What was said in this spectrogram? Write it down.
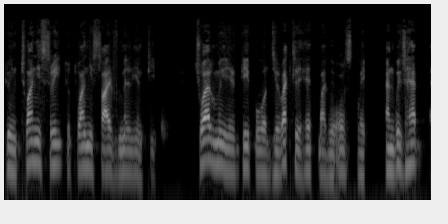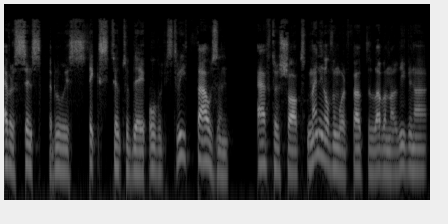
between 23 to 25 million people. 12 million people were directly hit by the earthquake. And we've had ever since February 6 till today over 3,000 aftershocks. Many of them were felt in Lebanon, leaving out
